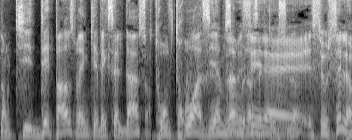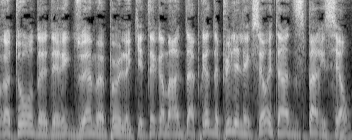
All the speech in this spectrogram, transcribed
donc qui dépasse même Québec solidaire, se retrouve troisième non, C'est aussi le retour d'Éric Duhem un peu, là, qui était comme après depuis l'élection, était en disparition.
